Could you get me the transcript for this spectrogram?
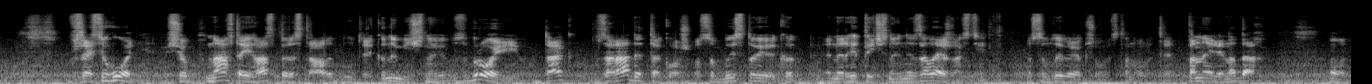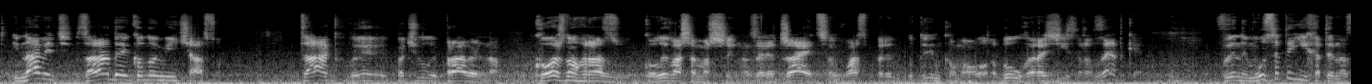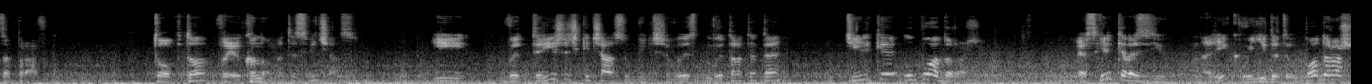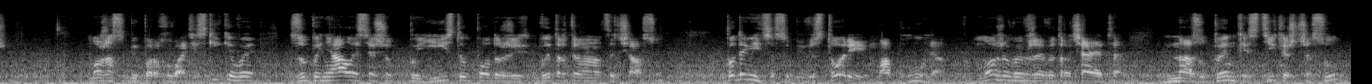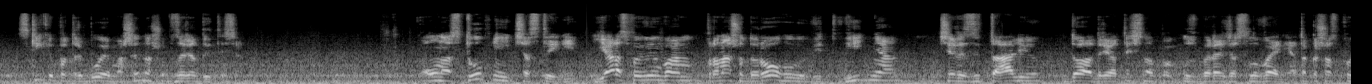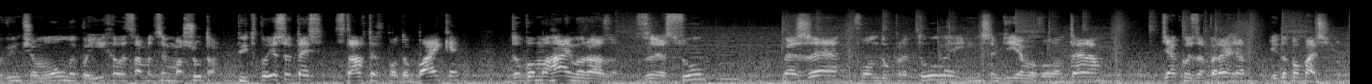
вже сьогодні, щоб нафта і газ перестали бути економічною зброєю, так заради також особистої енергетичної незалежності, особливо якщо ви встановите панелі на дах. От і навіть заради економії часу. Так, ви почули правильно. Кожного разу, коли ваша машина заряджається у вас перед будинком або- у гаражі з розетки, ви не мусите їхати на заправку. Тобто ви економите свій час. І ви трішечки часу більше ви витратите тільки у подорожі. Е, Скільки разів на рік ви їдете у подорож, можна собі порахувати. І скільки ви зупинялися, щоб поїсти у подорожі, витратили на це часу. Подивіться собі в історії мап Гугля. Може, ви вже витрачаєте на зупинки стільки ж часу, скільки потребує машина, щоб зарядитися. У наступній частині я розповім вам про нашу дорогу від Відня через Італію до Адріатичного узбережжя Словенії. А також розповім, чому ми поїхали саме цим маршрутом. Підписуйтесь, ставте вподобайки, допомагаємо разом ЗСУ, ПЖ, фонду притули і іншим дієвим волонтерам. Дякую за перегляд і до побачення.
